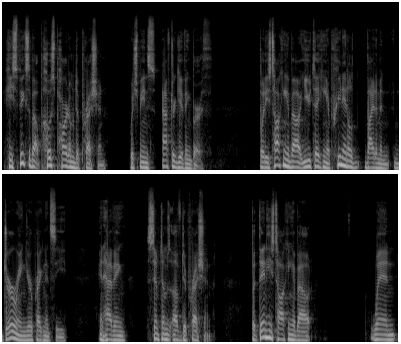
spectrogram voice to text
he speaks about postpartum depression, which means after giving birth but he's talking about you taking a prenatal vitamin during your pregnancy and having symptoms of depression. But then he's talking about when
